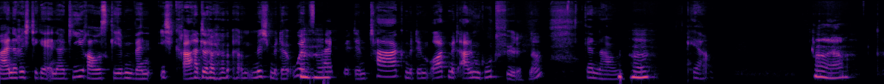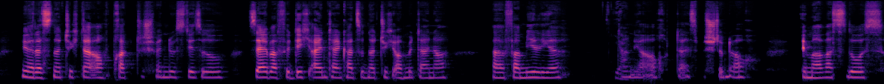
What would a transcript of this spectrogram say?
meine richtige Energie rausgeben, wenn ich gerade mich mit der Uhrzeit, mhm. mit dem Tag, mit dem Ort, mit allem gut fühle. Ne? Genau. Mhm. Ja. Oh ja. Ja, das ist natürlich dann auch praktisch, wenn du es dir so selber für dich einteilen kannst und natürlich auch mit deiner äh, Familie ja. Dann ja auch, da ist bestimmt auch immer was los.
